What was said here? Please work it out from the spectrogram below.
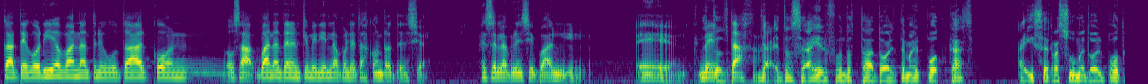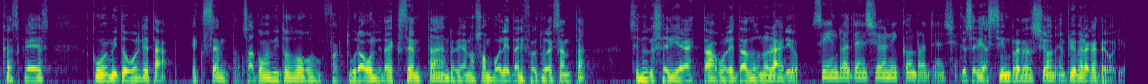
categoría van a tributar con o sea, van a tener que emitir las boletas con retención. Esa es la principal eh, ventaja. Ya, entonces ahí en el fondo está todo el tema del podcast. Ahí se resume todo el podcast, que es cómo emito boleta exenta. O sea, cómo emito factura boleta exenta. En realidad no son boleta ni factura exenta, sino que sería esta boleta de honorario. Sin retención y con retención. Que sería sin retención en primera categoría.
